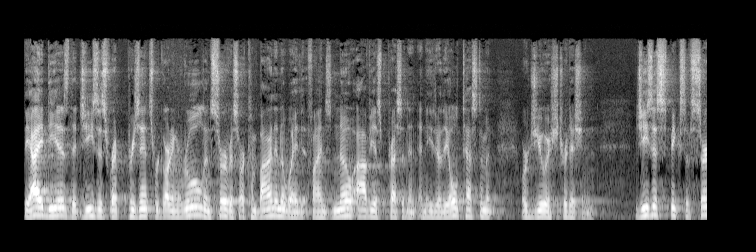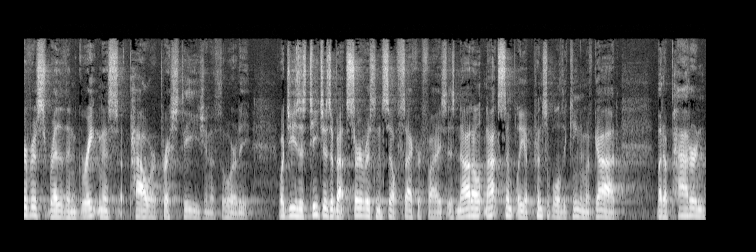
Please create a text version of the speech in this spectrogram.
The ideas that Jesus represents regarding rule and service are combined in a way that finds no obvious precedent in either the Old Testament or Jewish tradition. Jesus speaks of service rather than greatness of power, prestige, and authority. What Jesus teaches about service and self sacrifice is not, not simply a principle of the kingdom of God, but a pattern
